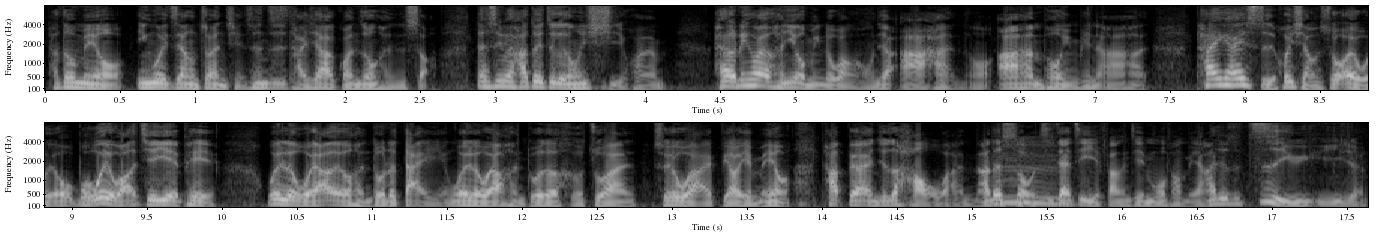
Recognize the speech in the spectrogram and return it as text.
他都没有因为这样赚钱，甚至台下的观众很少，但是因为他对这个东西喜欢。还有另外一个很有名的网红叫阿汉哦，阿汉 PO 影片的阿汉，他一开始会想说，哎，我我为了我要接叶配，为了我要有很多的代言，为了我要很多的合作案，所以我来表演。没有，他表演就是好玩，拿着手机在自己房间模仿别人，他就是自娱娱人。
